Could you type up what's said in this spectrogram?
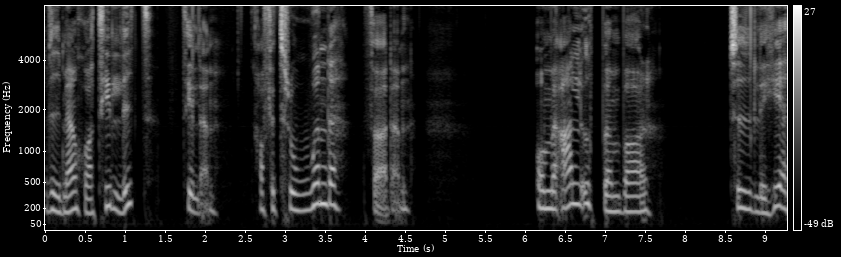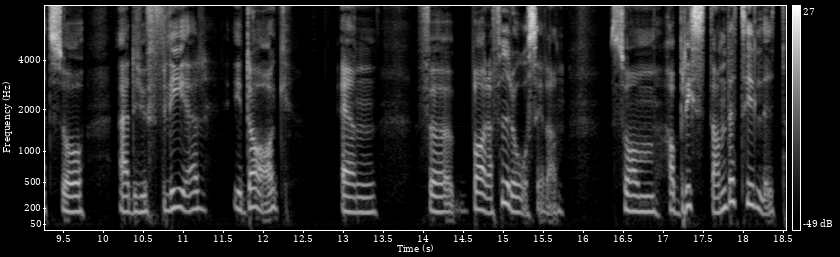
vi människor har tillit till den, har förtroende för den. Och med all uppenbar tydlighet så är det ju fler idag än för bara fyra år sedan som har bristande tillit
